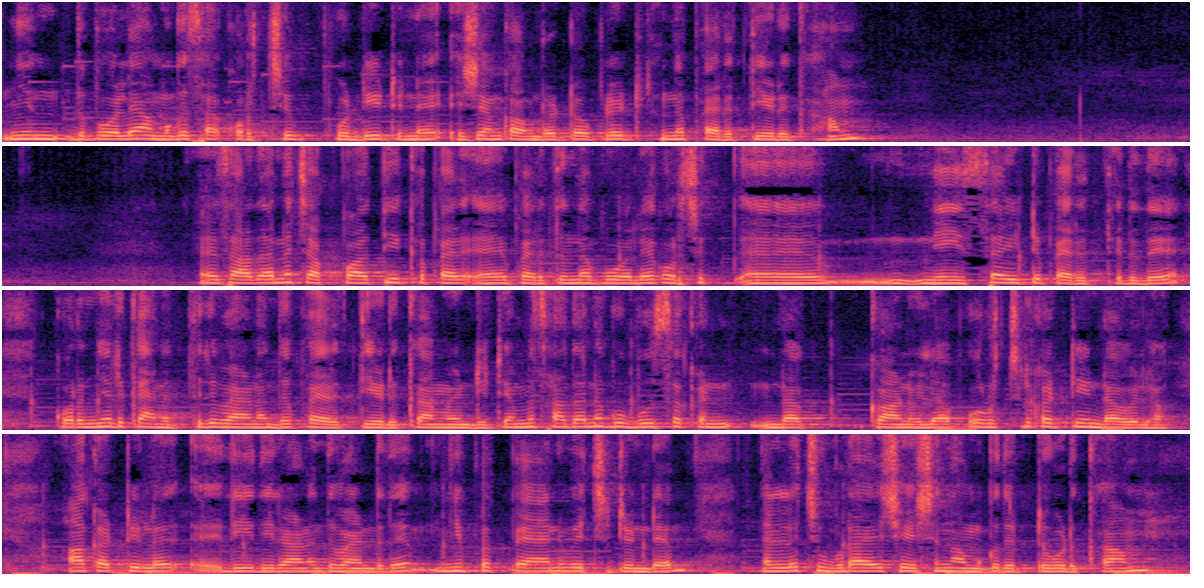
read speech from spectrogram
ഇനി ഇതുപോലെ നമുക്ക് കുറച്ച് പൊടി ഇട്ടിന് ശേഷം കൗണ്ടർ ടോപ്പിൽ ഇട്ടിട്ടൊന്ന് പരത്തിയെടുക്കാം. സാധാരണ ചപ്പാത്തിയൊക്കെ പര- പരത്തുന്ന പോലെ കുറച്ച് നെയ്സായിട്ട് പരത്തരുത്. കുറഞ്ഞൊരു കനത്തിൽ വേണം അത് പരത്തിയെടുക്കാൻ വേണ്ടിയിട്ട്. നമ്മൾ സാധാരണ കുബൂസൊക്കെ ഉണ്ടാ കാണില്ല അപ്പോൾ കുറച്ചൊരു കട്ടി ഉണ്ടാവുമല്ലോ? ആ കട്ടിയുള്ള രീതിയിലാണ് ഇത് വേണ്ടത്. ഇനിയിപ്പോൾ പാൻ വെച്ചിട്ടുണ്ട്. നല്ല ചൂടായ ശേഷം നമുക്കിത് ഇട്ട് കൊടുക്കാം.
